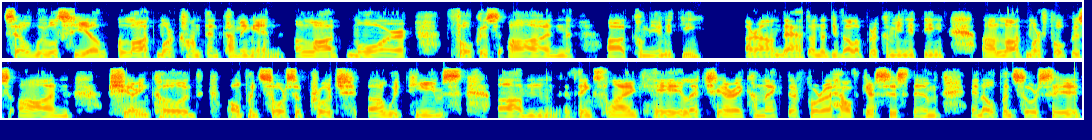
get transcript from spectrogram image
So we will see a, a, lot more content coming in a lot more focus on uh, community around that on the developer community, a lot more focus on sharing code, open source approach uh, with teams, um, things like, hey, let's share a connector for a healthcare system and open source it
